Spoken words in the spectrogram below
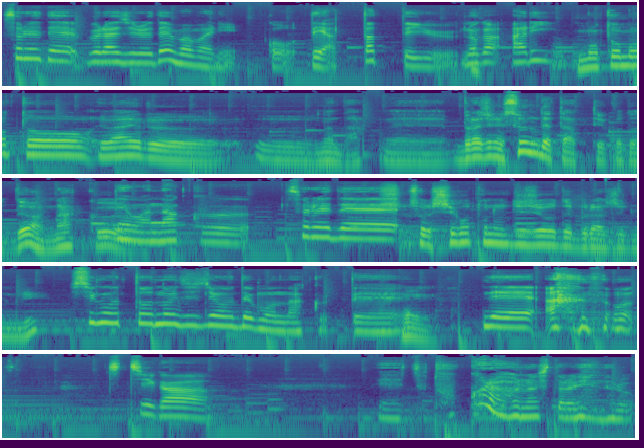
それでブラジルでママにこう出会ったっていうのがあり。もともといわゆるなんだ、えーブラジルに住んでたっていうことではなくではなくそれでしそれ仕事の事情でブラジルに、仕事の事情でもなくて。うんであの父がえー、とどっから話したらいいんだろう、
